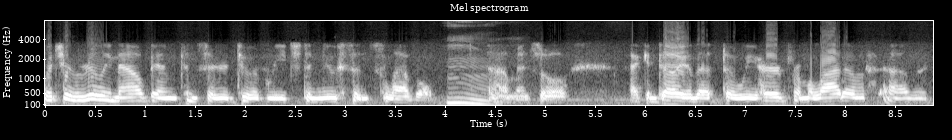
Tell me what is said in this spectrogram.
which have really now been considered to have reached a nuisance level. Um, and so I can tell you that uh, we heard from a lot of um,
